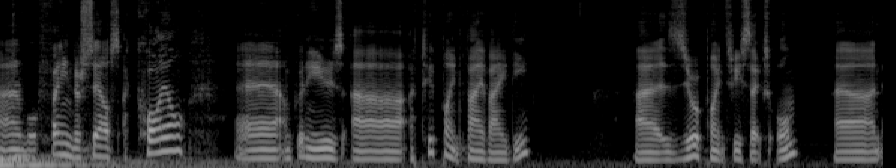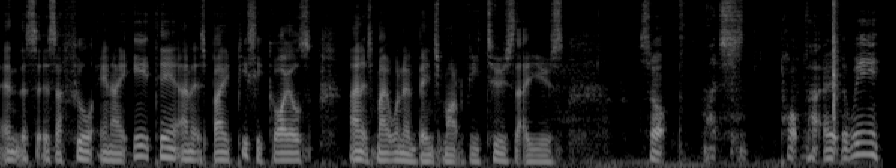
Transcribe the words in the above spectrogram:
and we'll find ourselves a coil. Uh, I'm going to use a, a 2.5 ID, uh, 0.36 ohm. And, and, this is a full NI80 and it's by PC Coils and it's my one of benchmark V2s that I use. So let's pop that out the way.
